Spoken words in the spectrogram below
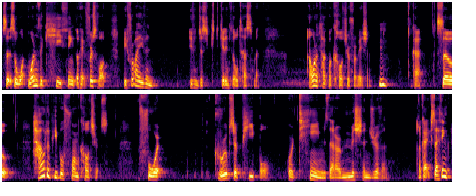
So, so one of the key things. Okay, first of all, before I even even just get into the Old Testament, I want to talk about culture formation. Hmm. Okay, so how do people form cultures for groups of people or teams that are mission driven? Okay, because I think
